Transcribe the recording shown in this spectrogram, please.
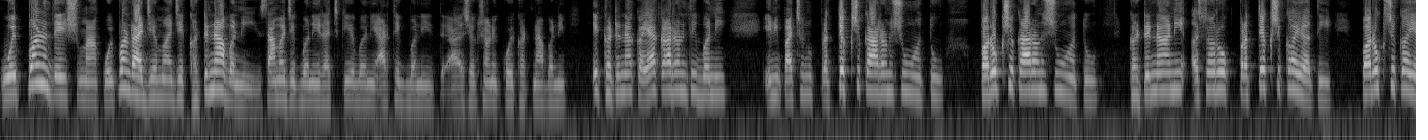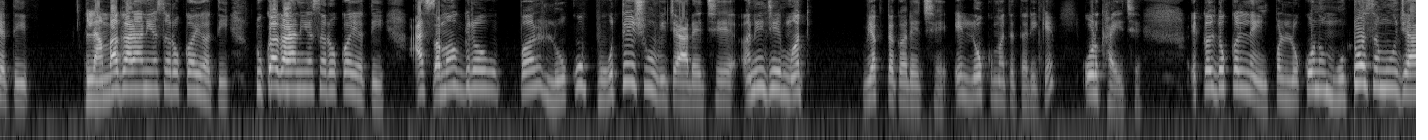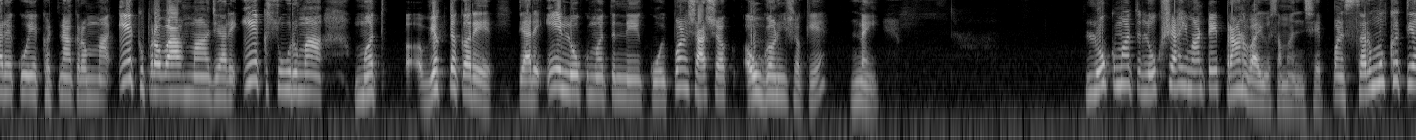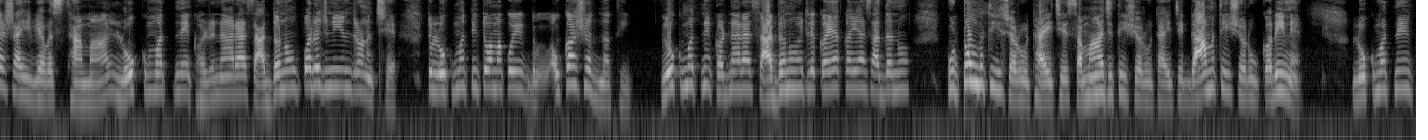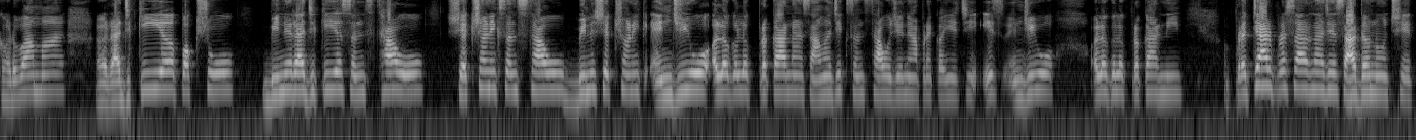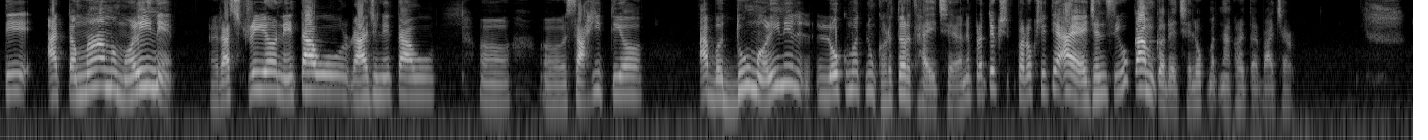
કોઈ પણ દેશમાં, કોઈ પણ રાજ્યમાં જે ઘટના બની, સામાજિક બની, રાજકીય બની, આર્થિક બની શૈક્ષણિક કોઈ ઘટના બની, એ ઘટના કયા કારણથી બની? એની પાછળનું પ્રત્યક્ષ કારણ શું હતું? પરોક્ષ કારણ શું હતું? ઘટનાની અસરો પ્રત્યક્ષ કઈ હતી? પરોક્ષ કઈ હતી? લાંબા ગાળાની અસરો કઈ હતી? ટૂંકા ગાળાની અસરો કઈ હતી? આ સમગ્ર ઉપર લોકો પોતે શું વિચારે છે અને જે મત વ્યક્ત કરે છે એ લોકમત તરીકે ઓળખાય છે. એકલ દોકલ નહીં, પણ લોકોનો મોટો સમૂહ જ્યારે કોઈ ઘટનાક્રમમાં એક પ્રવાહમાં, જ્યારે એક સૂરમાં મત વ્યક્ત કરે, ત્યારે એ લોકમતને કોઈ પણ શાસક અવગણી શકે નહીં. લોકમત, લોકશાહી માટે પ્રાણવાયુ સમાન છે. પણ સરમુખત્યાશાહી વ્યવસ્થામાં લોકમતને ઘડનારા સાધનો ઉપર જ નિયંત્રણ છે. તો લોકમતની તો આમાં કોઈ અવકાશ જ નથી. લોકમતને ઘડનારા સાધનો એટલે કયા કયા સાધનો? કુટુંબથી શરૂ થાય છે, સમાજથી શરૂ થાય છે, ગામથી શરૂ કરીને લોકમતને ઘડવામાં રાજકીય પક્ષો, બિનરાજકીય સંસ્થાઓ શૈક્ષણિક સંસ્થાઓ, બિન શૈક્ષણિક એનજીઓ, અલગ અલગ પ્રકારના સામાજિક સંસ્થાઓ જેને આપણે કહીએ છીએ, એ એનજીઓ અલગ અલગ પ્રકારની પ્રચાર પ્રસારના જે સાધનો છે તે આ તમામ મળીને રાષ્ટ્રીય નેતાઓ, રાજનેતાઓ સાહિત્ય આ બધું મળીને લોકમતનું ઘડતર થાય છે અને પ્રત્યક્ષ, પરોક્ષ રીતે આ એજન્સીઓ કામ કરે છે લોકમતના ઘડતર પાછળ.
